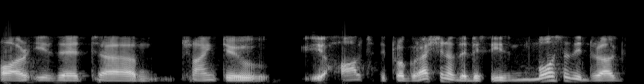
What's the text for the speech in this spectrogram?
or is it um, trying to halt the progression of the disease? Most of the drugs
